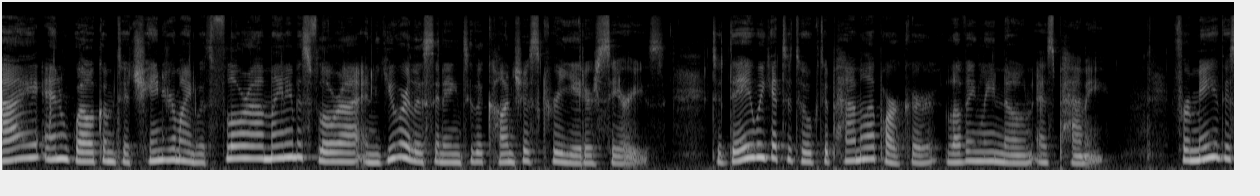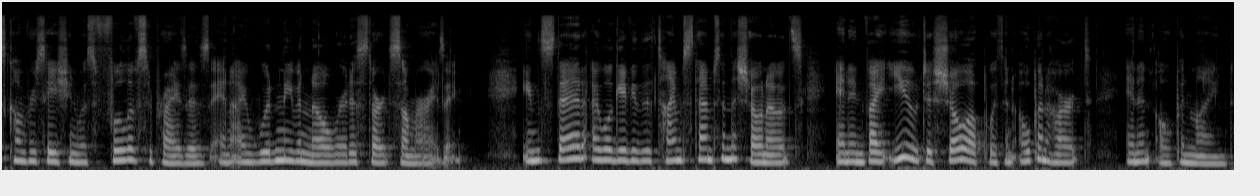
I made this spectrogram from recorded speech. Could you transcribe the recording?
Hi, and welcome to Change Your Mind with Flora. My name is Flora, and you are listening to the Conscious Creator series. Today, we get to talk to Pamela Parker, lovingly known as Pammy. For me, this conversation was full of surprises, and I wouldn't even know where to start summarizing. Instead, I will give you the timestamps in the show notes and invite you to show up with an open heart and an open mind.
